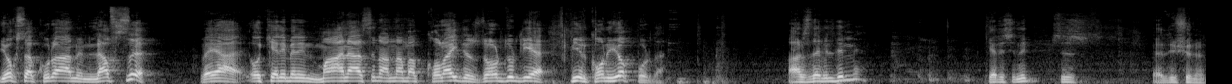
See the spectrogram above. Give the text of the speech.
Yoksa Kur'an'ın lafzı veya o kelimenin manasını anlamak kolaydır, zordur diye bir konu yok burada. Arz edebildim mi? Gerisini siz e, düşünün.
